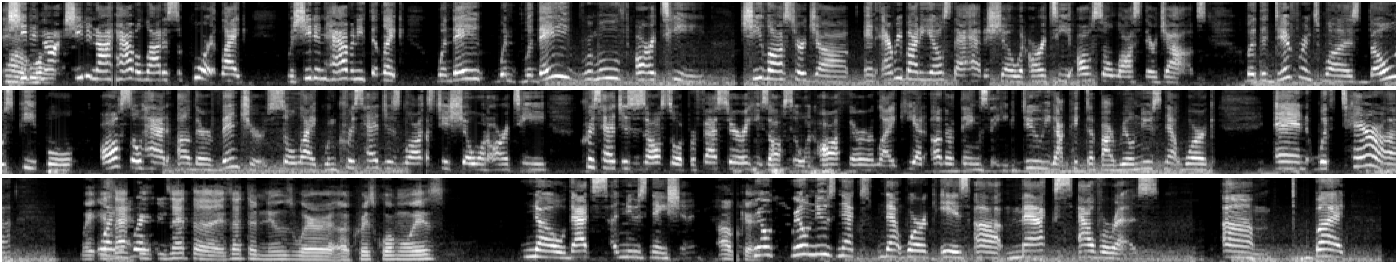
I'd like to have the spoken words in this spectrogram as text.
And she did well, not she did not have a lot of support. Like when she didn't have anything like when they when when they removed RT, she lost her job and everybody else that had a show at RT also lost their jobs. But the difference was those people also had other ventures. So, like when Chris Hedges lost his show on RT, Chris Hedges is also a professor. He's also an author. Like he had other things that he could do. He got picked up by Real News Network. And with Tara, Wait, is that is that the is that the news where uh, Chris Cuomo is? no, that's a News Nation. Okay. Real Real News Next Network is uh, Max Alvarez, um, but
